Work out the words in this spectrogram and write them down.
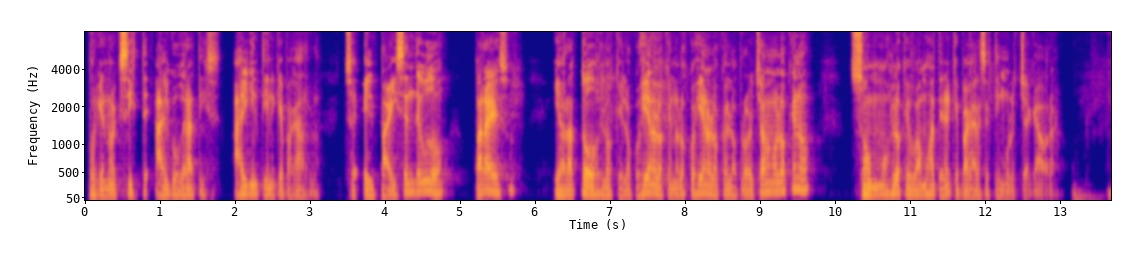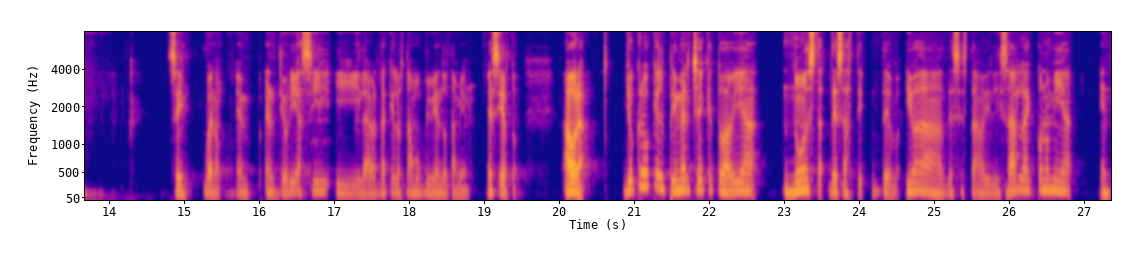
Porque no existe algo gratis. Alguien tiene que pagarlo. Entonces, el país se endeudó para eso y ahora todos los que lo cogieron, los que no lo cogieron, los que lo aprovecharon o los que no, somos los que vamos a tener que pagar ese estímulo cheque ahora. Sí, bueno, en, en teoría sí, y la verdad que lo estamos viviendo también. Es cierto. Ahora, yo creo que el primer cheque todavía no está, desasti- de- iba a desestabilizar la economía en,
